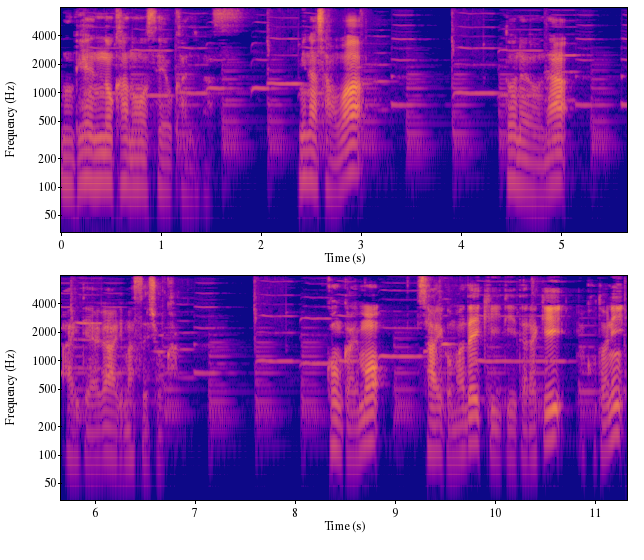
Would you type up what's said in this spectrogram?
無限の可能性を感じます。皆さんはどのようなアイデアがありますでしょうか？今回も最後まで聞いていただき誠に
